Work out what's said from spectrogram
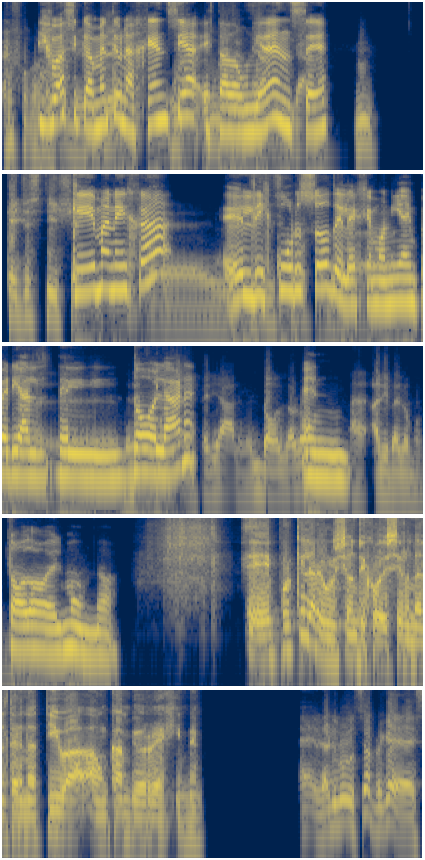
es básicamente una agencia estadounidense mm, que maneja el discurso de la hegemonía imperial eh, del dólar en todo el mundo. Eh, ¿Por qué la revolución dejó de ser una alternativa a un cambio de régimen? Eh, la revolución, porque es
